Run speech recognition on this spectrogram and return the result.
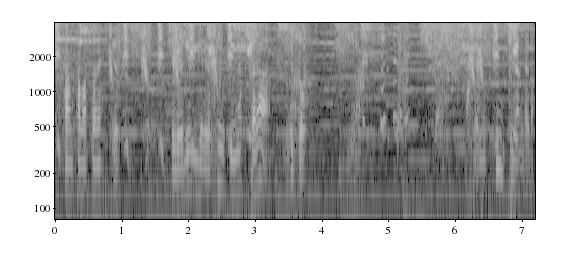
て3溜まったね。よし。でヨリンゲルがピンチになったら打とうでもピンチなんだが。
